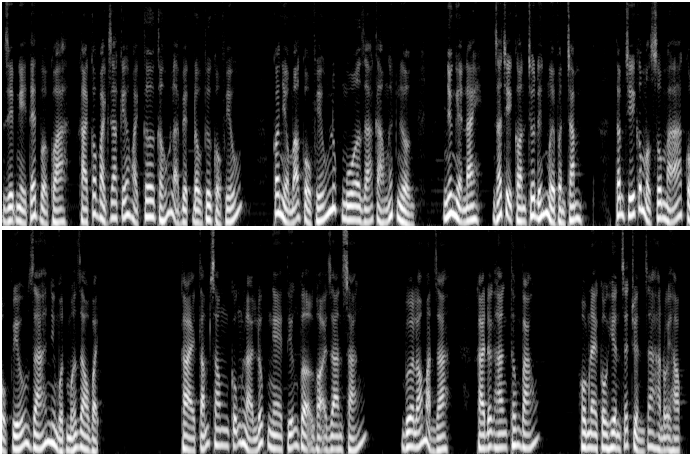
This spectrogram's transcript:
Dịp nghỉ Tết vừa qua, Khải có vạch ra kế hoạch cơ cấu lại việc đầu tư cổ phiếu. Có nhiều mã cổ phiếu lúc mua giá cao ngất ngường, nhưng hiện nay giá trị còn chưa đến 10%. Thậm chí có một số mã cổ phiếu giá như một mớ rau vậy. Khải tắm xong cũng là lúc nghe tiếng vợ gọi ra ăn sáng. Vừa ló mặt ra, Khải được hàng thông báo. Hôm nay cô Hiên sẽ chuyển ra Hà Nội học.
